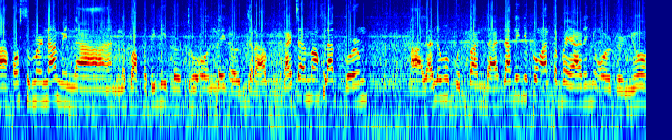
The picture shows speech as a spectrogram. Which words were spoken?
ah, customer namin na nagpapadeliver through online or Grab, kahit sa mga platform, ah, lalo mo food panda, lagi nyo pong antabayanan yung order nyo.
